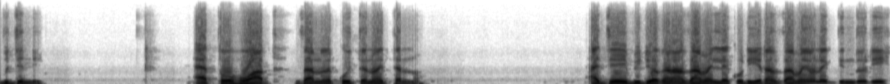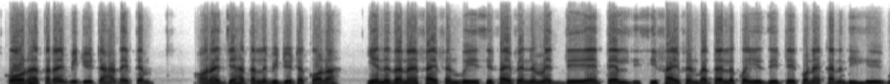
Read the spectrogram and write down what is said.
বুঝছেনি এত হওয়াত জানার কইতে নয় তেন। আজ এই ভিডিও গান জামাইলে করি এরা জামাই অনেক দিন ধরে কর হাতারাই ভিডিওটা হাঁটাইতাম। অনেক যে হাতালে ভিডিওটা করা। এনে দানায় ফাইভ ফ্যান বইয়েছি ফাইভ ফ্যানের মধ্যে তেল দিছি ফাইভ ফ্যান বা তেল কয়ে যেটা কোন এখানে দিলে হইব।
